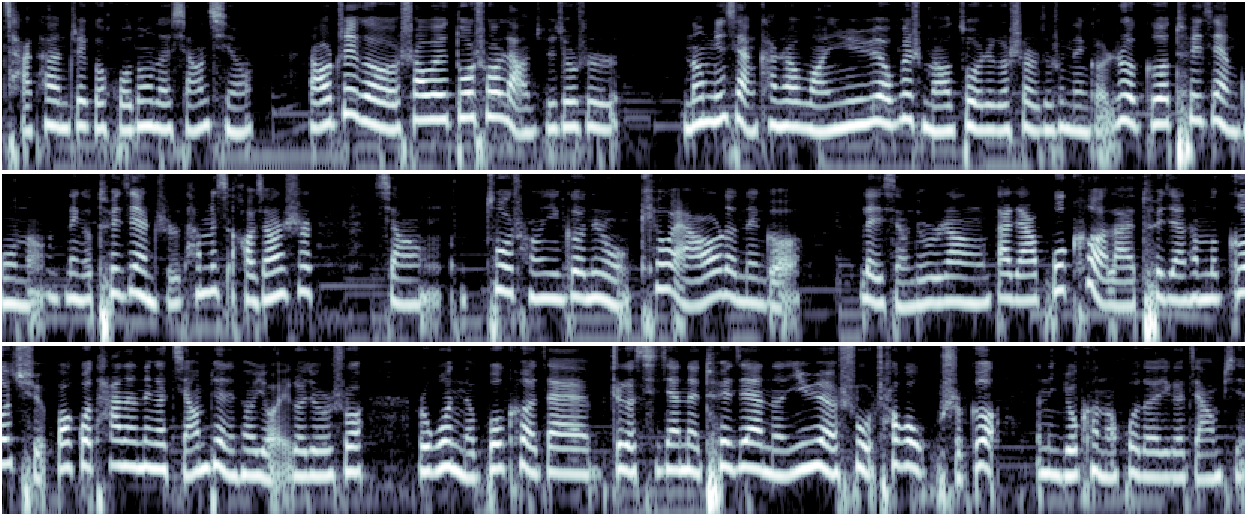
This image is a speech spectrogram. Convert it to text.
查看这个活动的详情。然后这个稍微多说两句，就是。能明显看出网易云音乐为什么要做这个事儿，就是那个热歌推荐功能，那个推荐值，他们好像是想做成一个那种 QL 的那个类型，就是让大家播客来推荐他们的歌曲，包括他的那个奖品里头有一个，就是说如果你的播客在这个期间内推荐的音乐数超过五十个，那你有可能获得一个奖品。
